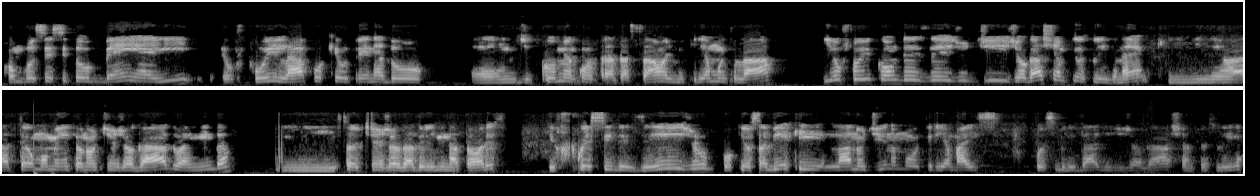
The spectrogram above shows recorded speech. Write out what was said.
como você citou bem aí, eu fui lá porque o treinador é, indicou minha contratação, ele me queria muito lá. E eu fui com o desejo de jogar Champions League, né? Que até o momento eu não tinha jogado ainda e só tinha jogado eliminatórias. E fui com esse desejo, porque eu sabia que lá no Dinamo eu teria mais possibilidade de jogar Champions League.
